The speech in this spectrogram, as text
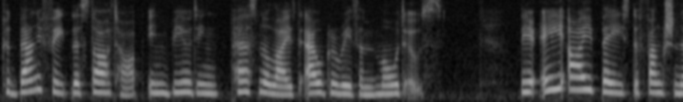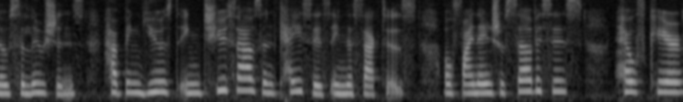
could benefit the startup in building personalized algorithm models. Their AI based functional solutions have been used in 2,000 cases in the sectors of financial services, healthcare,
